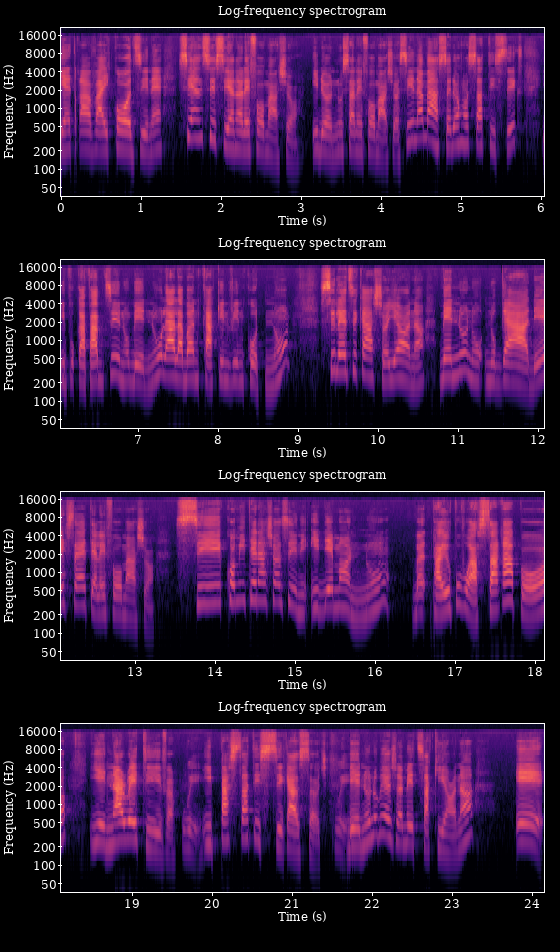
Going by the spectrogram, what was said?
Yi en travay koordine. Si en si si an an l'informasyon, yi don nou sa l'informasyon. Si nan man se don an statistik, yi pou kapap di nou, be nou la la ban kakin vin kote nou. Si l'edikasyon yon an, men nou nou, nou gade se tel informasyon. Si komite nasyon zini, yi deman nou, par le pouvoir, ça rapport, il est narrative, oui. il n'est pas statistique as such. Oui. Mais nous, nous devons mettre ça qui en a. Et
